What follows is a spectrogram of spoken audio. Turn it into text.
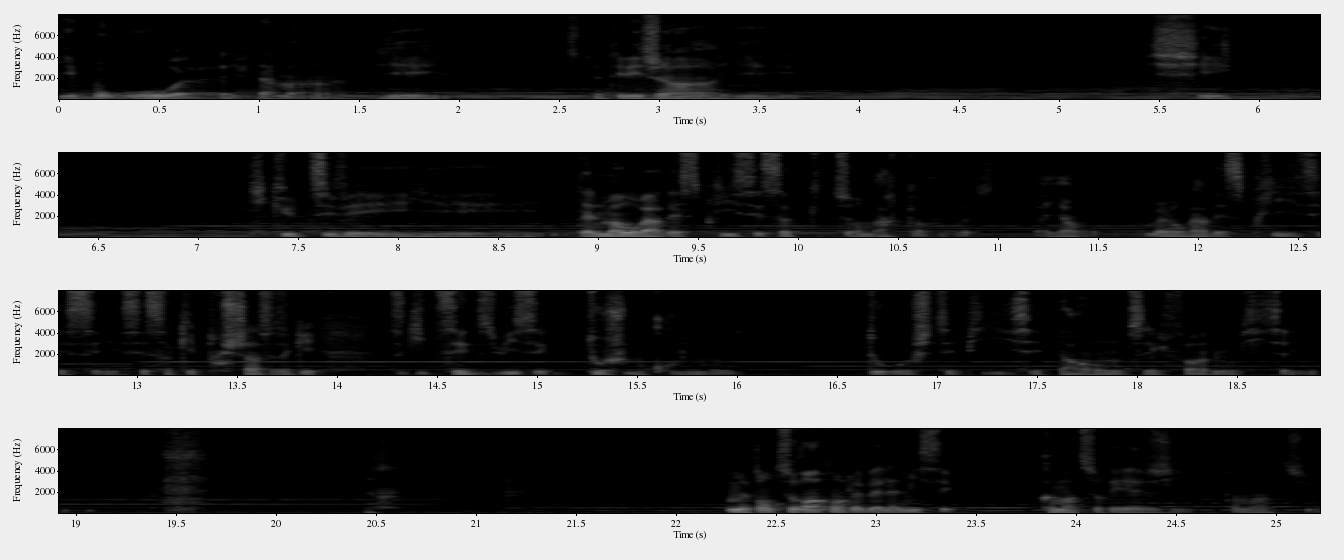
il, est beau, euh, évidemment. Il est, intelligent, il est, il est, cultivé, il est tellement ouvert d'esprit, c'est ça que tu remarques en vrai. Tu dis, voyons, est ouvert d'esprit, c'est, ça qui est touchant, c'est ça qui, qui te séduit, c'est qu'il touche beaucoup le monde. Il touche, puis c'est tendre, c'est le fun, puis. Mettons, tu rencontres le bel ami, c'est comment tu réagis, comment tu... euh,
